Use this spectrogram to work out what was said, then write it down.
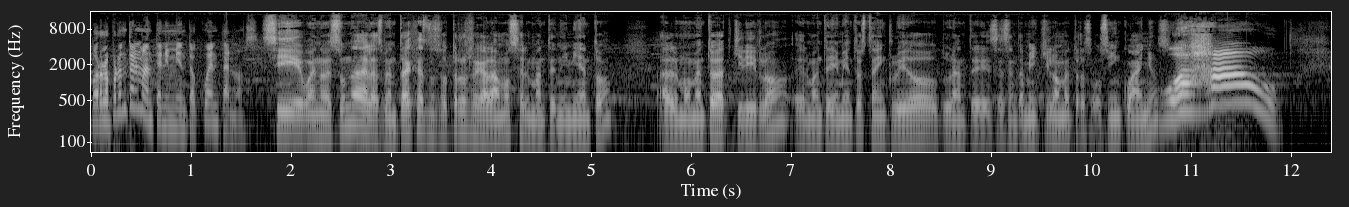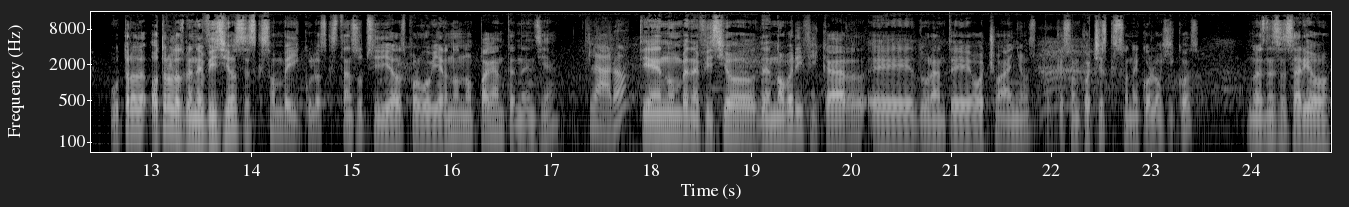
Por lo pronto el mantenimiento, cuéntanos. Sí, bueno, es una de las ventajas. Nosotros regalamos el mantenimiento. Al momento de adquirirlo, el mantenimiento está incluido durante 60 mil kilómetros o 5 años. ¡Wow! Otro, de- otro de los beneficios es que son vehículos que están subsidiados por gobierno, no pagan tenencia. Claro. Tienen un beneficio de no verificar eh, durante 8 años, porque son coches que son ecológicos. No es necesario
